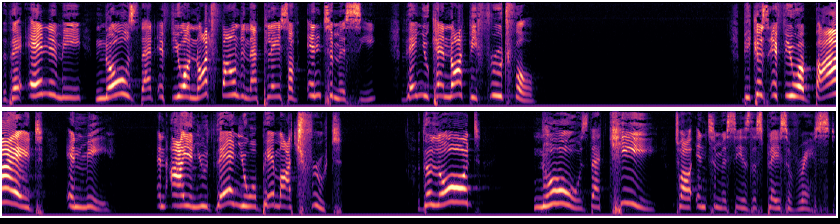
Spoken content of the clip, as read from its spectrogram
The enemy knows that if you are not found in that place of intimacy, then you cannot be fruitful. Because if you abide in me and I in you, then you will bear much fruit. The Lord knows that key to our intimacy is this place of rest.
